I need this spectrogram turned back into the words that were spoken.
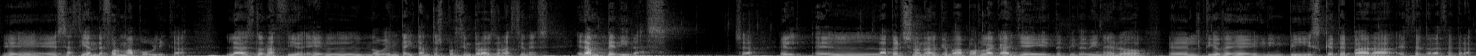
eh, se hacían de forma pública. Las donaciones, el noventa y tantos por ciento de las donaciones eran pedidas. O sea, la persona que va por la calle y te pide dinero, el tío de Greenpeace que te para, etcétera, etcétera.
